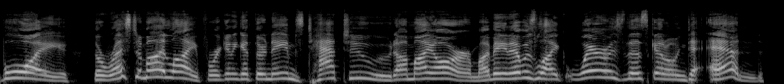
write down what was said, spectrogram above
boy, the rest of my life, we're going to get their names tattooed on my arm. I mean, it was like, where is this going to end?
